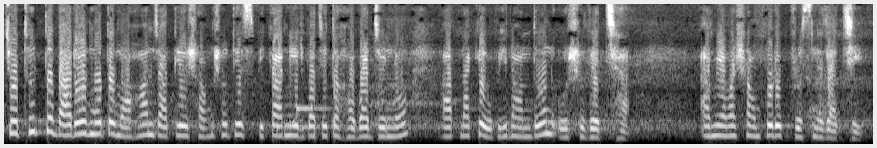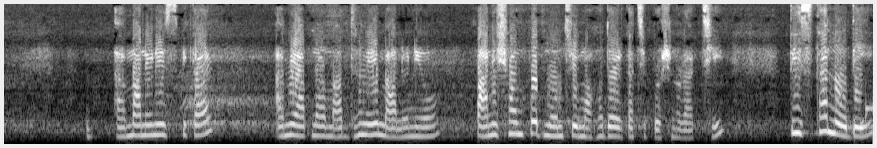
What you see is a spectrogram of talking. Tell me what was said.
চতুর্থবারের মতো মহান জাতীয় সংসদের স্পিকার নির্বাচিত হবার জন্য আপনাকে অভিনন্দন ও শুভেচ্ছা। আমি আমার সম্পূরক প্রশ্নে যাচ্ছি। মাননীয় স্পিকার, আমি আপনার মাধ্যমে মাননীয় পানি সম্পদ মন্ত্রী মহোদয়ের কাছে প্রশ্ন রাখছি। তিস্তা নদী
